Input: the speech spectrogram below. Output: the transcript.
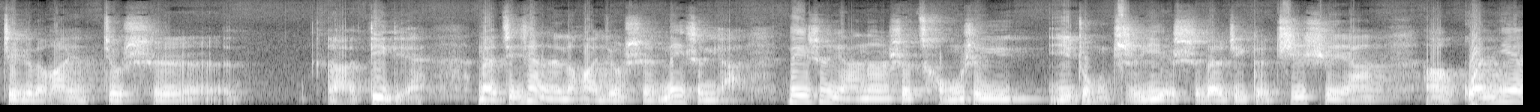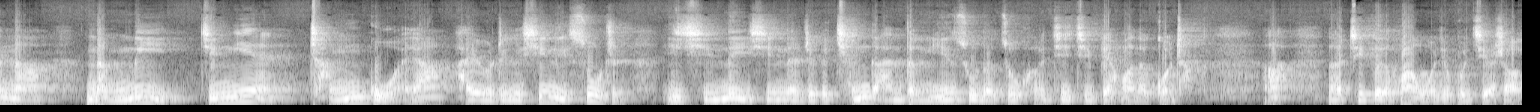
这个的话就是，呃，地点。那接下来的话就是内生涯。内生涯呢是从事一一种职业时的这个知识呀、啊观念呐、能力、经验、成果呀，还有这个心理素质以及内心的这个情感等因素的组合及其变化的过程。啊，那这个的话我就不介绍，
